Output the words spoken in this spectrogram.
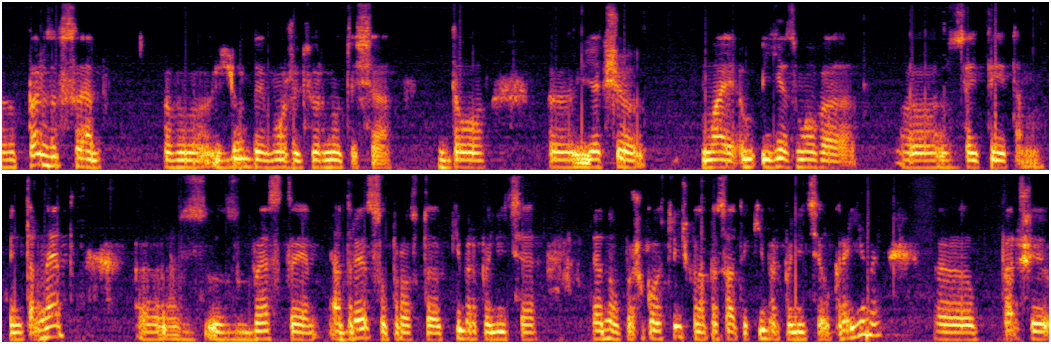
Е, Перш за все, люди можуть звернутися до, е, якщо має, є змога е, зайти там в інтернет, е, ввести адресу, просто кіберполіція, е, ну, пошукову стрічку написати Кіберполіція України. Е, Перше,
